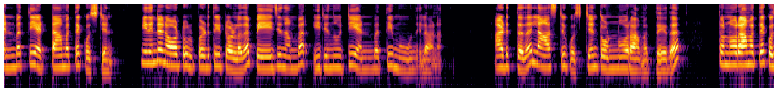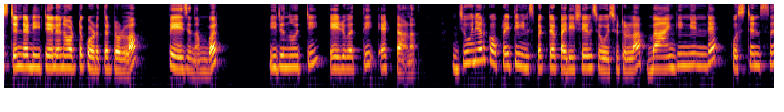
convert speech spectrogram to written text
എൺപത്തി എട്ടാമത്തെ ക്വസ്റ്റ്യൻ. ഇതിന്റെ നോട്ട് ഉൾപ്പെടുത്തിയിട്ടുള്ളത് പേജ് നമ്പർ ഇരുന്നൂറ്റി എൺപത്തി മൂന്നിലാണ് അടുത്തത് ലാസ്റ്റ് ക്വസ്റ്റ്യൻ തൊണ്ണൂറാമത്തേത്. തൊണ്ണൂറാമത്തെ ക്വസ്റ്റ്യന്റെ ഡീറ്റെയിൽ നോട്ട് കൊടുത്തിട്ടുള്ള പേജ് നമ്പർ ഇരുന്നൂറ്റി എഴുപത്തി എട്ടാണ് ജൂനിയർ കോപ്പറേറ്റീവ് ഇൻസ്പെക്ടർ പരീക്ഷയിൽ ചോദിച്ചിട്ടുള്ള ബാങ്കിങ്ങിന്റെ ക്വസ്റ്റ്യൻസ്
